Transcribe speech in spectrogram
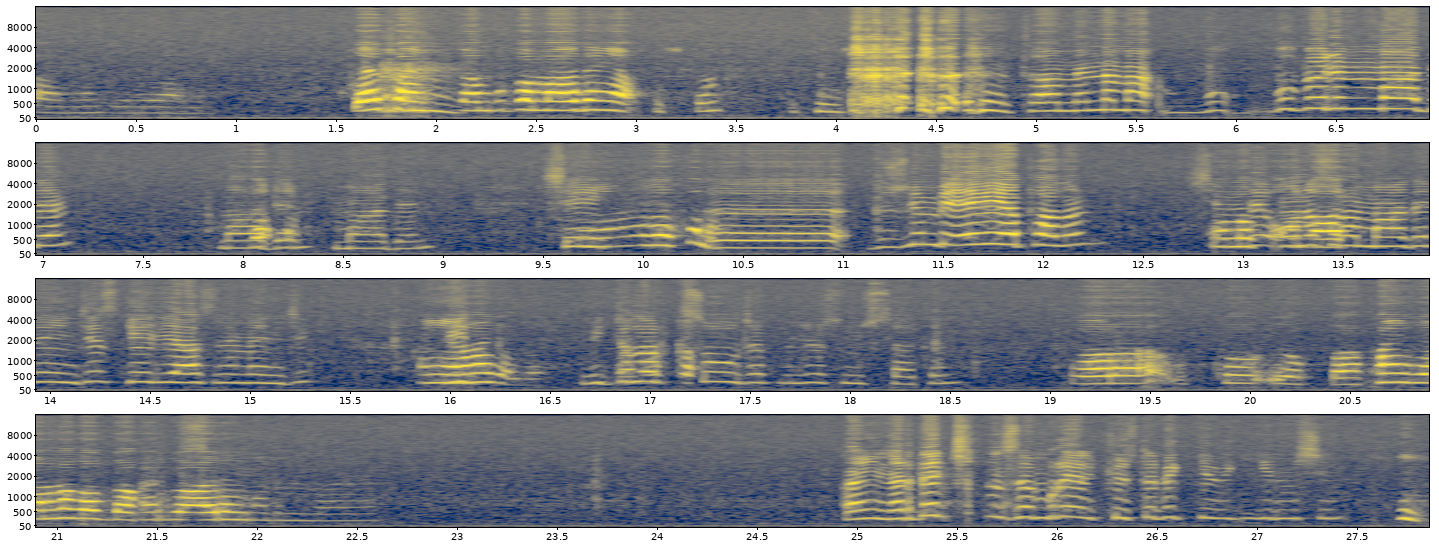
Aynen yeni yani. Gel ben, burada maden yapmıştım. İkinci. tamam ben de ma- bu, bu bölüm maden. Maden, maden. Şey, eee, düzgün bir ev yapalım. Şimdi sonra ondan sonra madene ineceğiz. Gel Yasin yanıma gel. be. Videolar kısa olacak biliyorsunuz zaten. Bu ara Utku yok daha. Kan yanıma gel bak Artık olmadım daha ya. Kanka nereden çıktın sen buraya köstebek gibi girmişsin.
